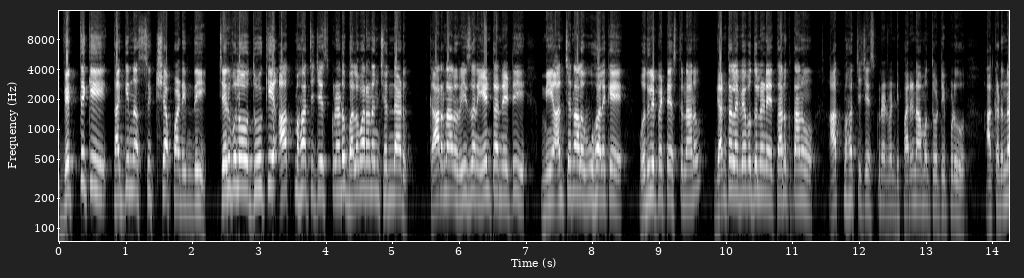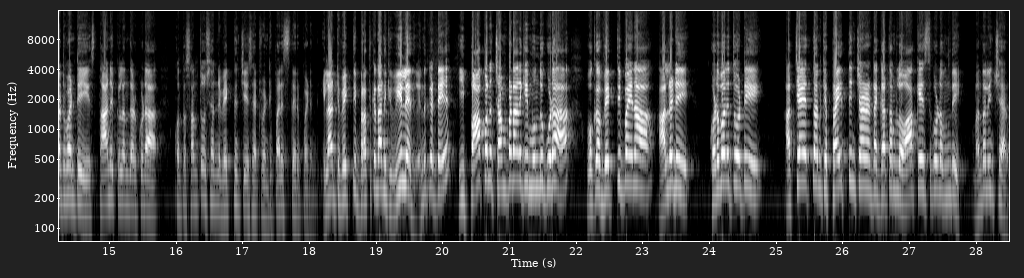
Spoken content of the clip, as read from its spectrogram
వ్యక్తికి తగిన శిక్ష పడింది. చెరువులో దూకి ఆత్మహత్య చేసుకున్నాడు. బలవరణం చెందాడు. కారణాలు రీజన్ ఏంటనేటి మీ అంచనాల ఊహలకే వదిలిపెట్టేస్తున్నాను. గంటల వ్యవధులనే తనకు తాను ఆత్మహత్య చేసుకున్నటువంటి పరిణామంతో ఇప్పుడు అక్కడ ఉన్నటువంటి స్థానికులందరూ కూడా కొంత సంతోషాన్ని వ్యక్తం చేసేటువంటి పరిస్థితి ఏర్పడింది. ఇలాంటి వ్యక్తి బ్రతకడానికి వీలేదు ఎందుకంటే ఈ పాపను చంపడానికి ముందు కూడా ఒక వ్యక్తి పైన ఆల్రెడీ కొడవలితోటి అత్యాయత్నానికి ప్రయత్నించాడంట గతంలో. ఆ కేసు కూడా ఉంది. మందలించారు.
